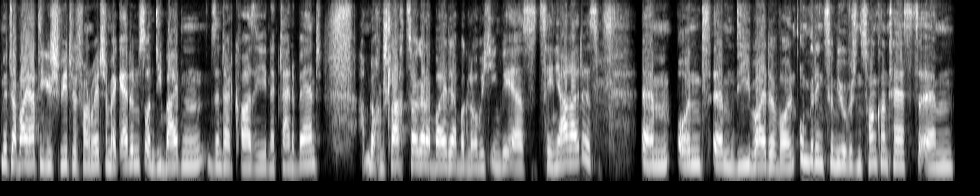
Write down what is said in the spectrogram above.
mit dabei hat, die gespielt wird von Rachel McAdams und die beiden sind halt quasi eine kleine Band, haben noch einen Schlagzeuger dabei, der aber, glaube ich, irgendwie erst zehn Jahre alt ist. Ähm, und ähm, die beide wollen unbedingt zum Eurovision Song Contest, ähm,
